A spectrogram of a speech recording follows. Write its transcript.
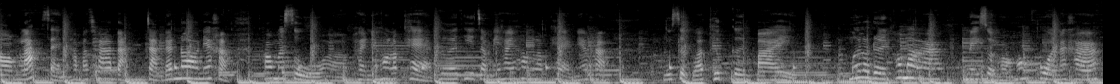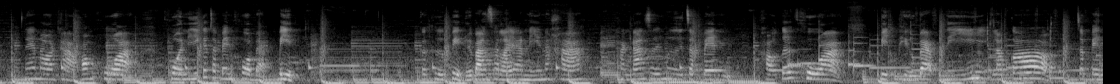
รองรับแสงธรรมชาติจากด้านนอกเนี่ยค่ะเข้ามาสู่ภายในห้องรับแขกเพื่อที่จะไม่ให้ห้องรับแขกเนี่ยค่ะ รู้สึกว่าทึบเกินไป เมื่อเราเดินเข้ามาในส่วนของห้องครัวนะคะ แน่นอนค่ะห้องครัว ครัวนี้ก็จะเป็นครัวแบบปิด ก็คือปิดด้วยบานสไลด์อันนี้นะคะ ทางด้านซ้ายมือจะเป็นเคาน์เตอร์ครัว ปิดผิวแบบนี้ แล้วก็จะเป็น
